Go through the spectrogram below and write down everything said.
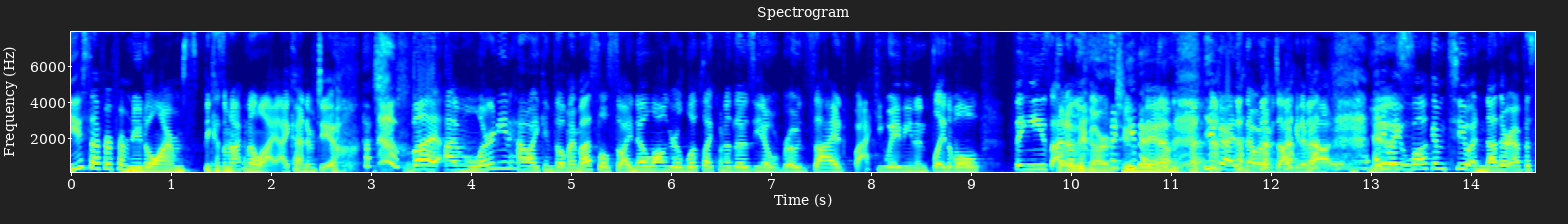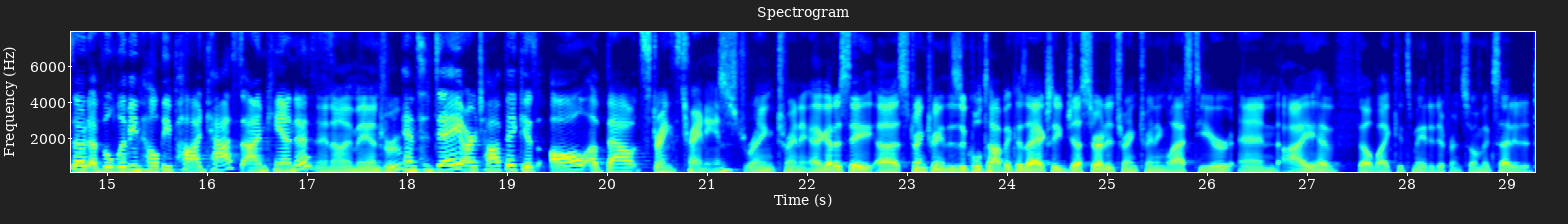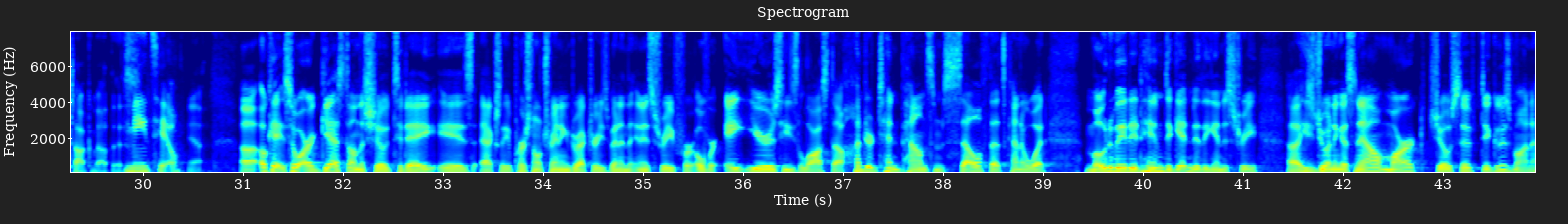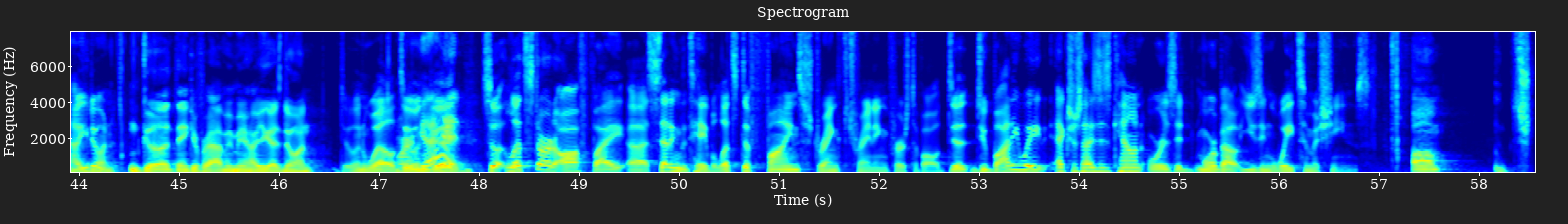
Do you suffer from noodle arms? Because I'm not going to lie, I kind of do. but I'm learning how I can build my muscles so I no longer look like one of those, you know, roadside wacky waving inflatable thingies. I don't Flailing know. arm you, guys man. know, you guys know what I'm talking about. Anyway, welcome to another episode of the Living Healthy podcast. I'm Candace. And I'm Andrew. And today our topic is all about strength training. strength training. I gotta say, uh, strength training. This is a cool topic because I actually just started strength training last year, and I have felt like it's made a difference. So I'm excited to talk about this. Me too. Yeah. Uh, okay, so our guest on the show today is actually a personal training director. He's been in the industry for over eight years. He's lost 110 pounds himself. That's kind of what motivated him to get into the industry. Uh, he's joining us now, Mark Joseph de Guzman. How you doing? Good. Thank you for having me. How are you guys doing? Doing well, We're doing good. good. So let's start off by uh, setting the table. Let's define strength training first of all. Do, do body weight exercises count, or is it more about using weights and machines? Um, sh-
